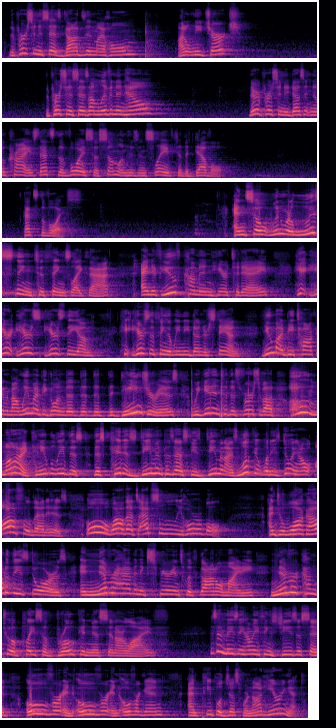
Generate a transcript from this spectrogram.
The person who says, God's in my home, I don't need church. The person who says, I'm living in hell, they're a person who doesn't know Christ. That's the voice of someone who's enslaved to the devil. That's the voice. And so when we're listening to things like that, and if you've come in here today here, here, here's, here's, the, um, here's the thing that we need to understand. You might be talking about, we might be going, the, the, the, the danger is we get into this verse about, oh my, can you believe this? This kid is demon possessed, he's demonized. Look at what he's doing, how awful that is. Oh, wow, that's absolutely horrible. And to walk out of these doors and never have an experience with God Almighty, never come to a place of brokenness in our life, isn't it amazing how many things Jesus said over and over and over again, and people just were not hearing it?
